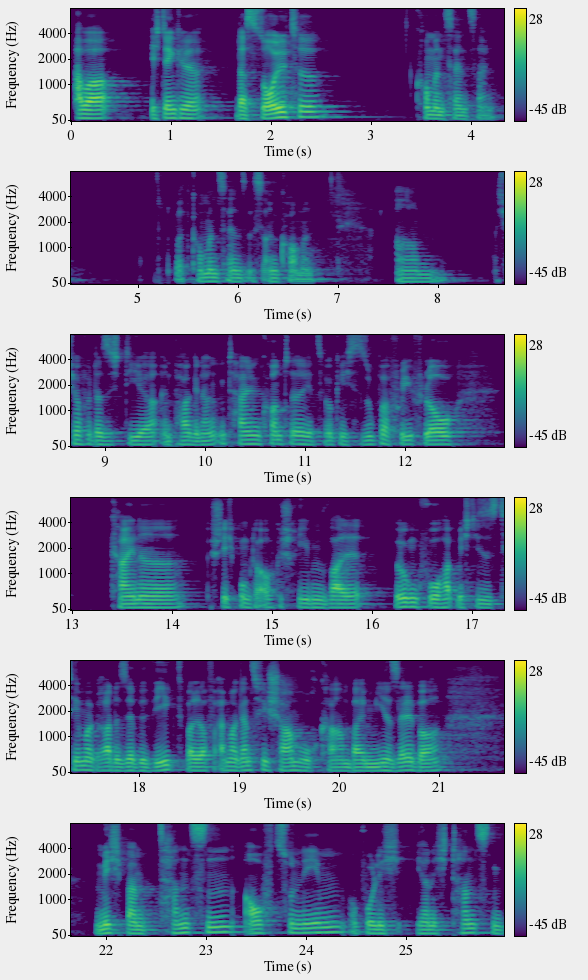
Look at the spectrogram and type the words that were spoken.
Aber ich denke, das sollte Common Sense sein. But Common Sense ist uncommon. Ähm, ich hoffe, dass ich dir ein paar Gedanken teilen konnte. Jetzt wirklich super Free Flow, keine Stichpunkte aufgeschrieben, weil irgendwo hat mich dieses Thema gerade sehr bewegt, weil auf einmal ganz viel Scham hochkam bei mir selber, mich beim Tanzen aufzunehmen, obwohl ich ja nicht tanzen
